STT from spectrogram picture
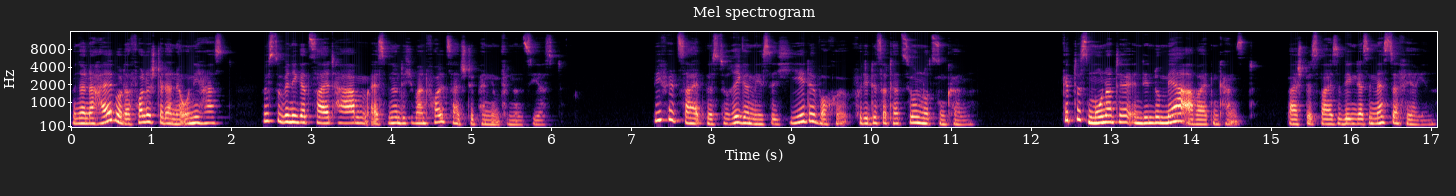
Wenn du eine halbe oder volle Stelle an der Uni hast, wirst du weniger Zeit haben, als wenn du dich über ein Vollzeitstipendium finanzierst. Wie viel Zeit wirst du regelmäßig jede Woche für die Dissertation nutzen können? Gibt es Monate, in denen du mehr arbeiten kannst, beispielsweise wegen der Semesterferien?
